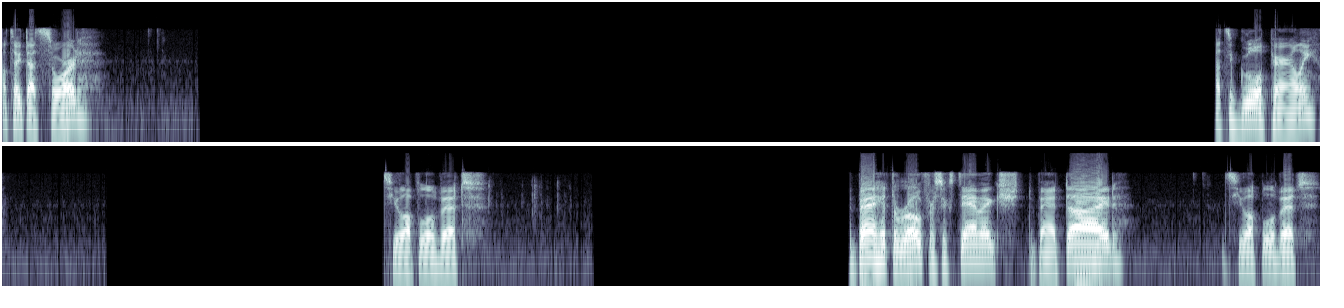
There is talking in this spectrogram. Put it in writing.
I'll take that sword. That's a ghoul, apparently. Let's heal up a little bit. The bandit hit the rogue for 6 damage. The bandit died. Let's heal up a little bit.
